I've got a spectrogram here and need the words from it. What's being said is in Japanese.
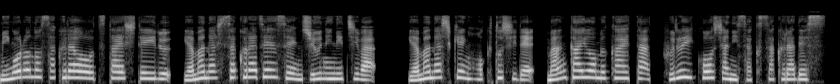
見頃の桜をお伝えしている山梨桜前線12日は、山梨県北杜市で満開を迎えた古い校舎に咲く桜です。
